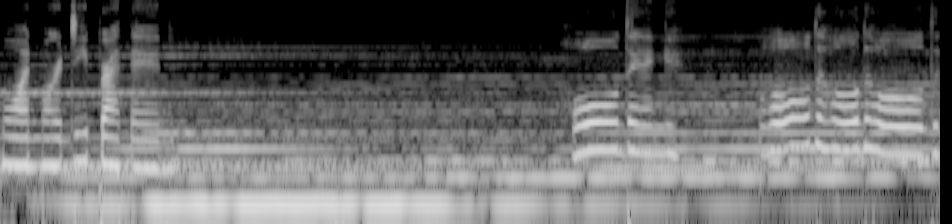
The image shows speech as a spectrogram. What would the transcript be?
One more deep breath in. Holding, hold, hold, hold,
